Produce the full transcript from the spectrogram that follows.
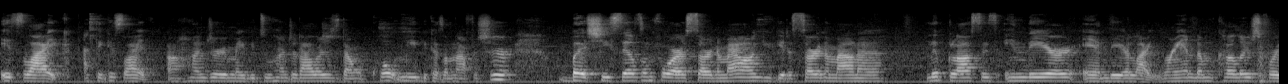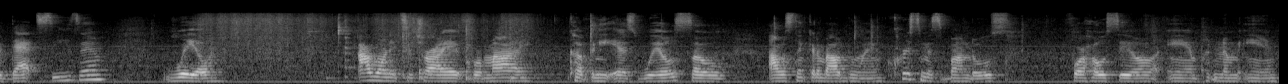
it's like i think it's like a hundred maybe two hundred dollars. Don't quote me because i'm not for sure. But she sells them for a certain amount. You get a certain amount of lip glosses in there and they're like random colors for that season well i wanted to try it for my company as well so i was thinking about doing christmas bundles for wholesale and putting them in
